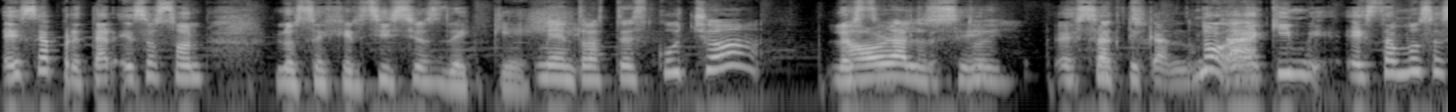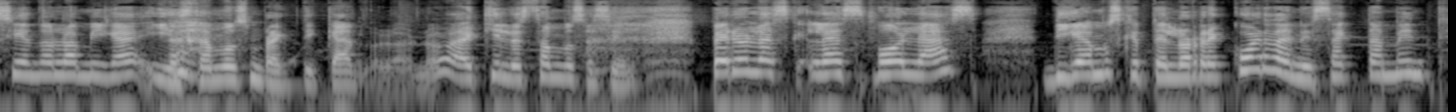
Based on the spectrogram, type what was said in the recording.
ese apretar, esos son los ejercicios de que. Mientras te escucho, los ahora los sí. estoy Exacto. practicando. No, Ah. aquí estamos haciéndolo, amiga, y estamos practicándolo, ¿no? Aquí lo estamos haciendo. Pero las, las bolas, digamos que te lo recuerdan exactamente,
